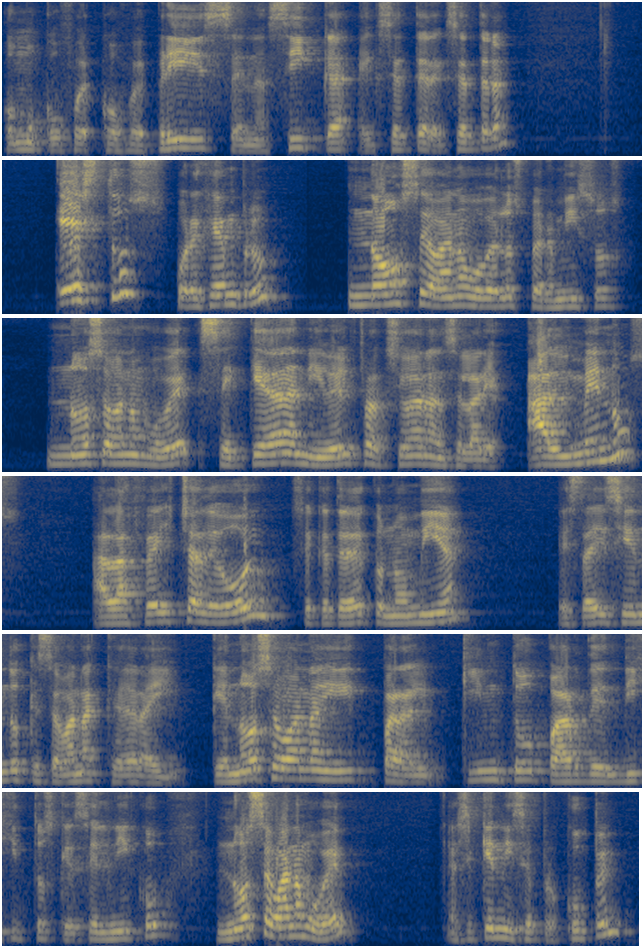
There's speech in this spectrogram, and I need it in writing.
como Cofepris, Senacica, etcétera, etcétera. Estos, por ejemplo, no se van a mover los permisos no se van a mover, se quedan a nivel fracción arancelaria. Al menos a la fecha de hoy, Secretaría de Economía está diciendo que se van a quedar ahí, que no se van a ir para el quinto par de dígitos que es el NICO, no se van a mover, así que ni se preocupen.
